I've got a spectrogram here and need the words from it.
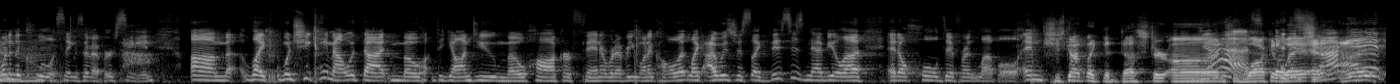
one of the Mm-hmm. coolest things I've ever seen. Um, like when she came out with that Mo, the Yondu Mohawk or fin or whatever you want to call it, like, I was just like, this is Nebula at a whole different level. And She's got like the duster on. Yes, She's walking and the away, jacket,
